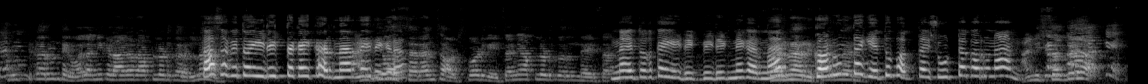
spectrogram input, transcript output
शूट करून ठेवाल आणि इकडे आल्यावर अपलोड कराल ना. तसं मी तो एडिट तर काही करणार नाही आणि तिकडं. दिवस सरांचा हॉटस्पॉट घ्यायचा आणि अपलोड करून द्यायचा. नाही तो काही एडिट बिडिट नाही करणार. करून करणार तर घे तू फक्त. शूट तर करून आण. आणि शंभर सगळं टक्के.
